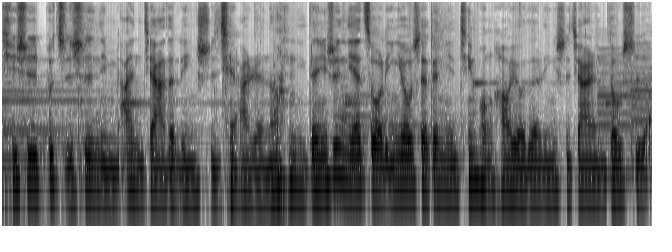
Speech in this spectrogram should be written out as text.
其实不只是你们案家的临时家人哦，你等于是你的左邻右舍跟你亲朋好友的临时家人都是哦。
